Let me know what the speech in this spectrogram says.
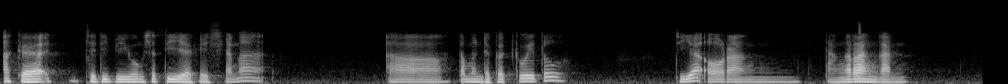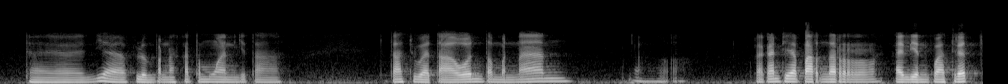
Agak jadi bingung sedih ya guys karena uh, teman dekatku itu dia orang Tangerang kan dan ya belum pernah ketemuan kita. Kita dua tahun temenan uh, bahkan dia partner Alien Quadrat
